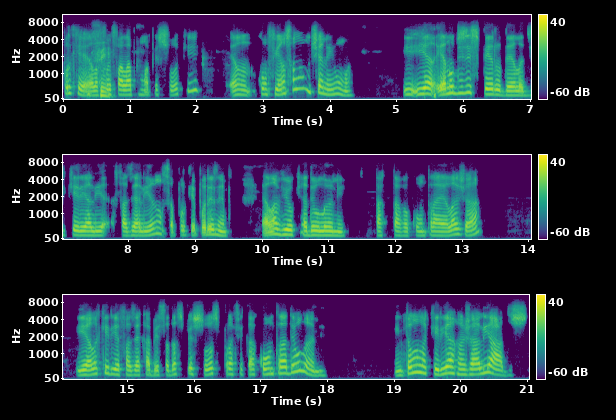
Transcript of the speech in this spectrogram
Porque ela foi Sim. falar para uma pessoa que ela, confiança ela não tinha nenhuma. E, e é, é no desespero dela de querer ali, fazer aliança, porque, por exemplo, ela viu que a Deulane estava contra ela já, e ela queria fazer a cabeça das pessoas para ficar contra a Deulane. Então, ela queria arranjar aliados.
